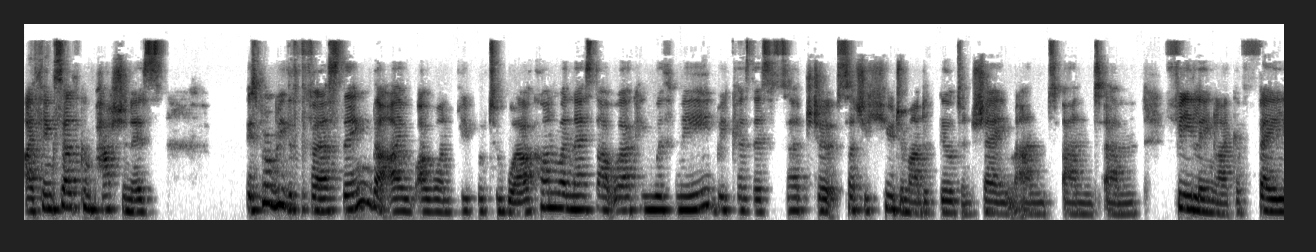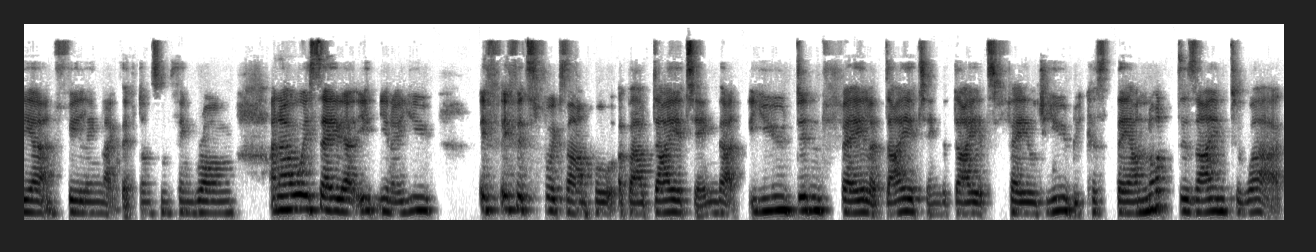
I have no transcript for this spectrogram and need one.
I think self-compassion is it's probably the first thing that I, I want people to work on when they start working with me because there's such a such a huge amount of guilt and shame and and um, feeling like a failure and feeling like they've done something wrong. And I always say that you know you if if it's for example about dieting that you didn't fail at dieting the diets failed you because they are not designed to work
